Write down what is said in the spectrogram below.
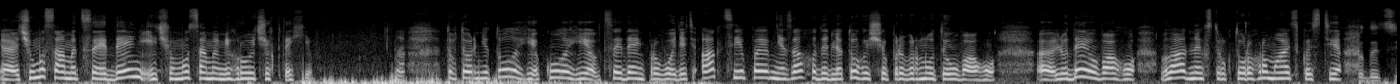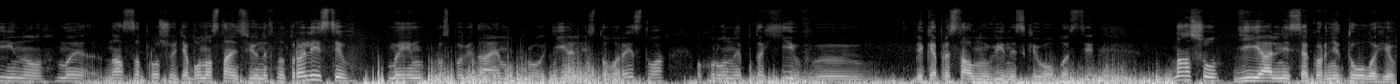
Е, Чому саме цей день і чому саме мігруючих птахів? Тобто орнітологи, екологи в цей день проводять акції, певні заходи для того, щоб привернути увагу е, людей, увагу владних структур громадськості, Традиційно ми нас запрошують або на станцію юних натуралістів. Ми їм розповідаємо про діяльність товариства охорони птахів, е, яке представлено у Вінницькій області, нашу діяльність як орнітологів.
